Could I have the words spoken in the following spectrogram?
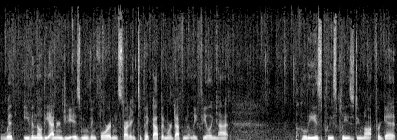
with even though the energy is moving forward and starting to pick up, and we're definitely feeling that, please, please, please do not forget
